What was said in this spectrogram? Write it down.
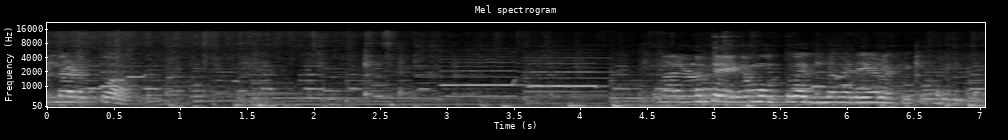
എല്ലായിടത്തും ആക്കും നല്ലോണം തേങ്ങ മൂത്ത് വരുന്ന വരുന്നവരെ ഇളക്കിക്കൊണ്ടിരിക്കാം.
